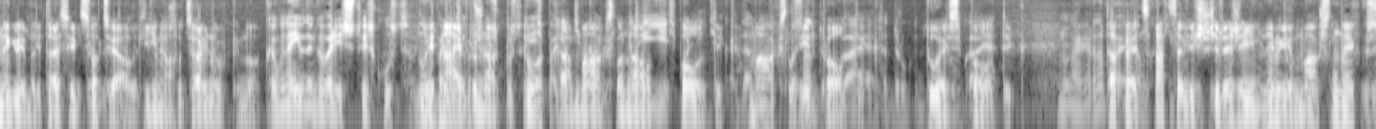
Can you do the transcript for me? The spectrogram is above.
negribat taisīt sociālu kino, sociālu kino. Как бы наивно говорить, что искусство nu, ir naivi runāt par to, ka māksla nav politika. Māksla ir politika. Tu esi politika. Tāpēc atsevišķi režīmi nemīl māksliniekus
